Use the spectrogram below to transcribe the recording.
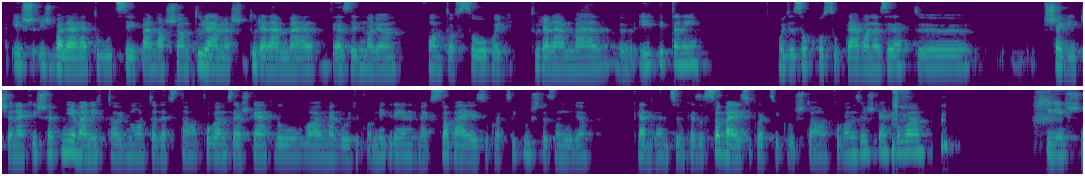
és, és be lehet úgy szépen lassan, türelmes, türelemmel, ez egy nagyon fontos szó, hogy türelemmel építeni, hogy azok hosszú távon azért segítsenek, és hát nyilván itt, ahogy mondtad, ezt a fogamzásgátlóval megoldjuk a migrént, meg szabályozzuk a ciklust, ez amúgy a kedvencünk, ez a szabályozzuk a ciklust a fogamzásgátlóval, és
